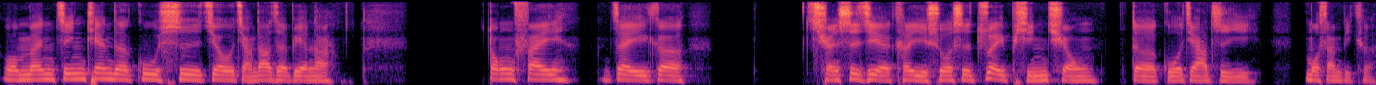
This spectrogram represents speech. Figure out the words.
我们今天的故事就讲到这边啦。东非这一个全世界可以说是最贫穷的国家之一，莫桑比克。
